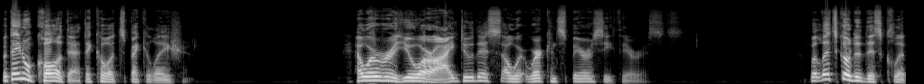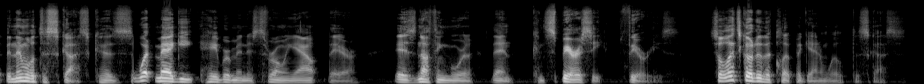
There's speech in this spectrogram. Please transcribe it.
but they don't call it that. They call it speculation. However, you or I do this, oh, we're, we're conspiracy theorists. But let's go to this clip and then we'll discuss because what Maggie Haberman is throwing out there is nothing more than conspiracy theories. So let's go to the clip again we'll discuss.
